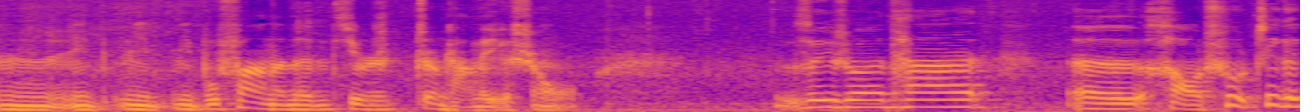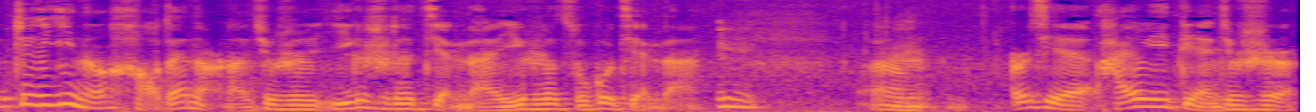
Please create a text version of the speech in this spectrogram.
嗯，你你你不放呢，那就是正常的一个生物。所以说它呃好处，这个这个异能好在哪儿呢？就是一个是它简单，一个是它足够简单。嗯嗯，而且还有一点就是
